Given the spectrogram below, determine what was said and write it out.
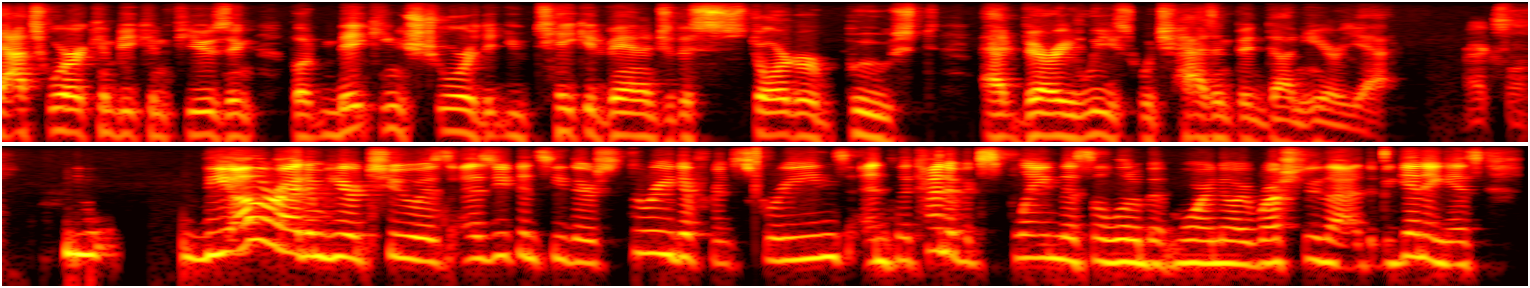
That's where it can be confusing. But making sure that you take advantage of this starter boost at very least, which hasn't been done here yet. Excellent. The other item here too is, as you can see, there's three different screens, and to kind of explain this a little bit more, I know I rushed through that at the beginning. Is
